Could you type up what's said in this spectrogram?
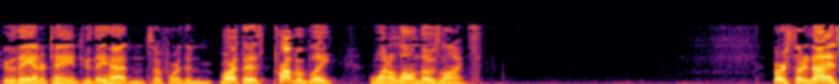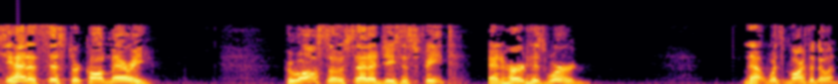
who they entertained, who they had, and so forth. And Martha is probably one along those lines. Verse 39, and she had a sister called Mary, who also sat at Jesus' feet and heard his word. Now, what's Martha doing?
